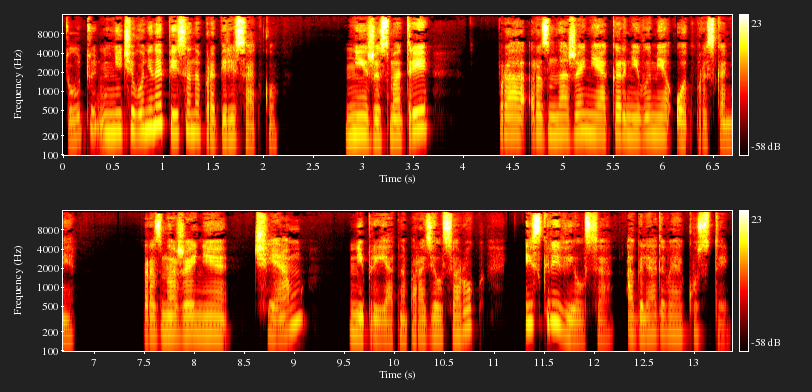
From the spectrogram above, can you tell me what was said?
тут ничего не написано про пересадку». «Ниже смотри», про размножение корневыми отпрысками. «Размножение чем?» — неприятно поразился Рок и скривился, оглядывая кусты.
